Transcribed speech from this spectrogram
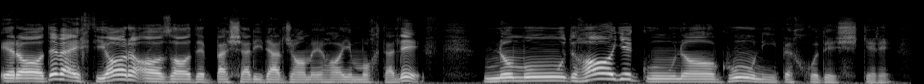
اراده و اختیار آزاد بشری در جامعه های مختلف نمودهای گوناگونی به خودش گرفت.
